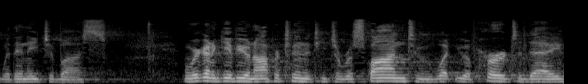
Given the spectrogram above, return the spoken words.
within each of us. And we're going to give you an opportunity to respond to what you have heard today.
